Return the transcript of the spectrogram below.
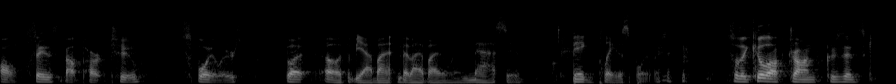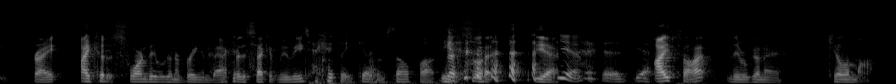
I'll say this about part two, spoilers. But oh yeah. By, by, by the way, massive, big plate of spoilers. so they kill off John Krasinski, right? I could have sworn they were going to bring him back for the second movie. Technically, he kills himself off. That's what- yeah. yeah. Uh, yeah. I thought they were going to kill him off,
